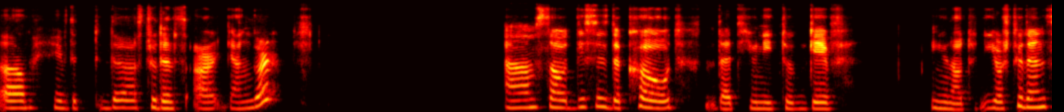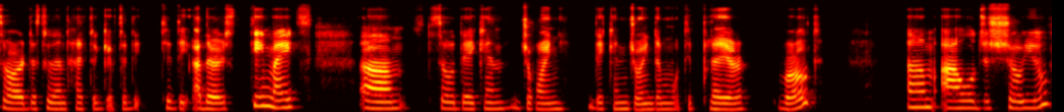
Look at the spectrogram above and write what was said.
um, if the, the students are younger. Um, so this is the code that you need to give, you know, to your students or the student has to give to the to the other teammates, um, so they can join they can join the multiplayer world. Um, I will just show you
